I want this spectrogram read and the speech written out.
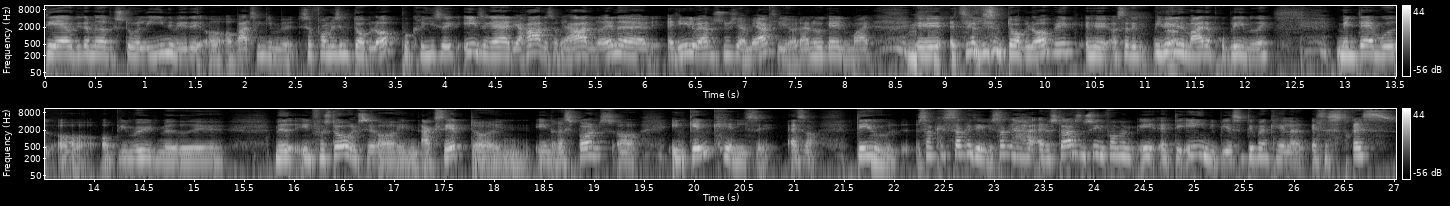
det er jo det der med at stå alene med det, og, og bare tænke, jamen, så får man ligesom dobbelt op på krise. Ikke? En ting er, at jeg har det, som jeg har det, noget andet er, at hele verden synes, jeg er mærkelig, og der er noget galt med mig. øh, at er ligesom dobbelt op, ikke? Øh, og så er det i virkeligheden ja. mig, der er problemet. Ikke? Men derimod at, at blive mødt med... Øh, med en forståelse og en accept og en, en respons og en genkendelse. Altså, det er jo, mm. så, kan, så, kan det, så er der større sandsynlighed for, at det egentlig bliver så det, man kalder altså stress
